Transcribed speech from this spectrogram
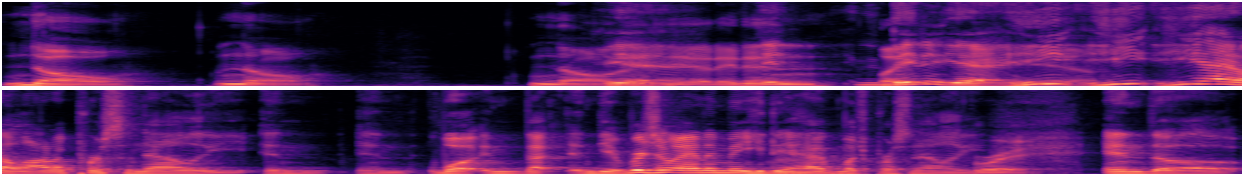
no, no, no. Yeah, they, yeah, they didn't. like, they did. Yeah, he yeah. he he had a lot of personality in in well in that in the original anime he didn't have much personality. Mm. Right. In the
